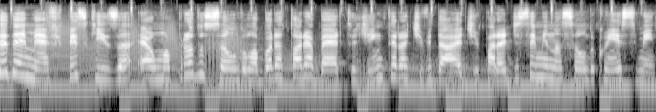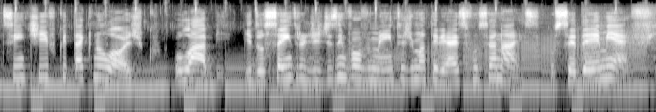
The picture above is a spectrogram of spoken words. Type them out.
CDMF Pesquisa é uma produção do Laboratório Aberto de Interatividade para a Disseminação do Conhecimento Científico e Tecnológico, o LAB, e do Centro de Desenvolvimento de Materiais Funcionais, o CDMF.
